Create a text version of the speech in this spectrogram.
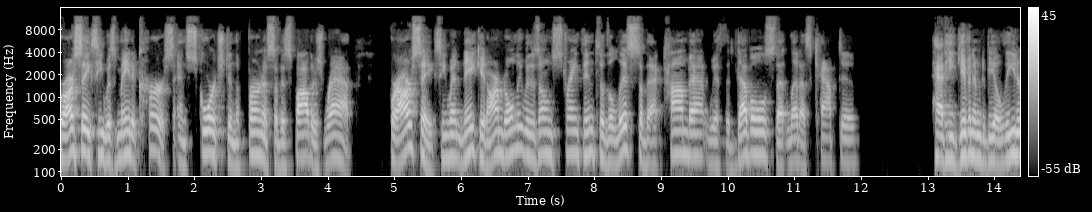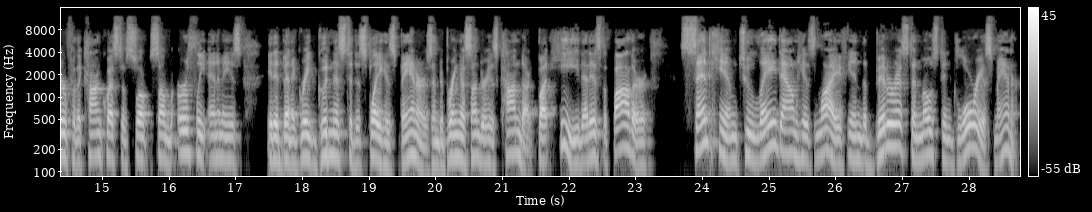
For our sakes, he was made a curse and scorched in the furnace of his father's wrath. For our sakes, he went naked, armed only with his own strength, into the lists of that combat with the devils that led us captive. Had he given him to be a leader for the conquest of some, earthly enemies, it had been a great goodness to display his banners and to bring us under his conduct. But he, that is the Father, sent him to lay down his life in the bitterest and most inglorious manner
